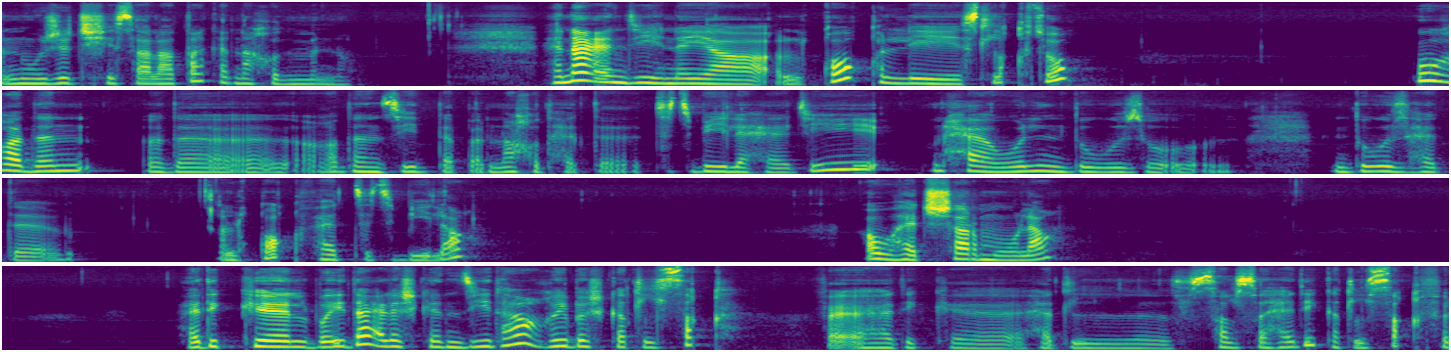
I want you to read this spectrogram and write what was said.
نوجد شي سلطة كناخذ منه. هنا عندي هنايا القوق اللي سلقته وغدا غدا نزيد دابا ناخذ هاد التتبيلة هادي ونحاول ندوز ندوز هاد القوق في هاد التتبيلة أو هاد الشرمولة. هذيك البيضة علاش كنزيدها؟ غير باش كتلصق فهذيك هاد الصلصة هذه كتلصق في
